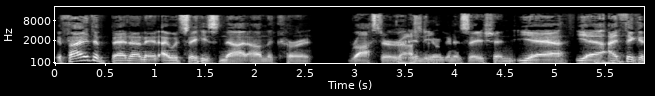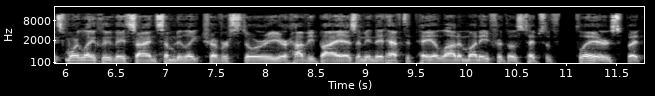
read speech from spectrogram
If I had to bet on it, I would say he's not on the current roster, roster. in the organization. Yeah, yeah. Mm-hmm. I think it's more likely they sign somebody like Trevor Story or Javi Baez. I mean, they'd have to pay a lot of money for those types of players, but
